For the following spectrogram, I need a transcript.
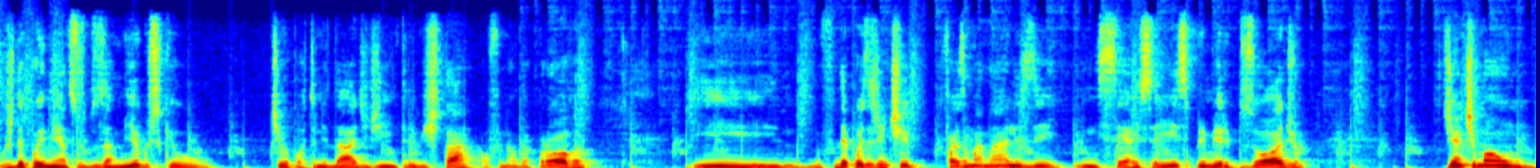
os depoimentos dos amigos que eu tive a oportunidade de entrevistar ao final da prova. E depois a gente faz uma análise e encerra isso aí, esse primeiro episódio. De antemão,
